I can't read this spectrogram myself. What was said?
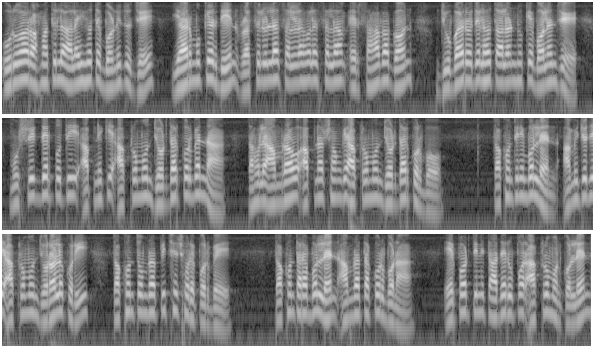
উরুয়া রহমাতুল্লাহ আলাহি হতে বর্ণিত যে ইয়ারমুকের দিন রসুলুল্লাহ সাল্লাহ সাল্লাম এর সাহাবাগণ জুবাই রদিল্লাহ তাল্লাহ্নকে বলেন যে, মুশরিকদের প্রতি আপনি কি আক্রমণ জোরদার করবেন না? তাহলে আমরাও আপনার সঙ্গে আক্রমণ জোরদার করব। তখন তিনি বললেন, আমি যদি আক্রমণ জোরালো করি, তখন তোমরা পিছে সরে পড়বে। তখন তারা বললেন, আমরা তা করব না। এরপর তিনি তাদের উপর আক্রমণ করলেন,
